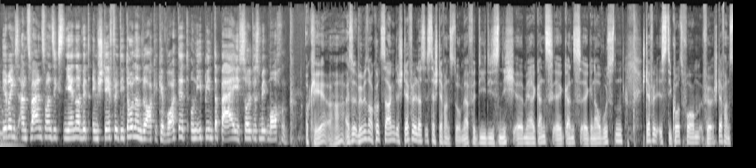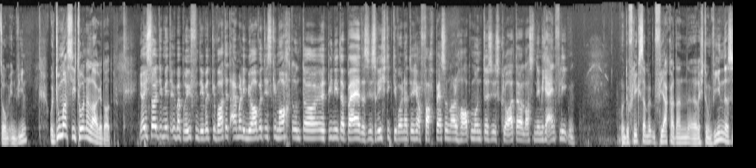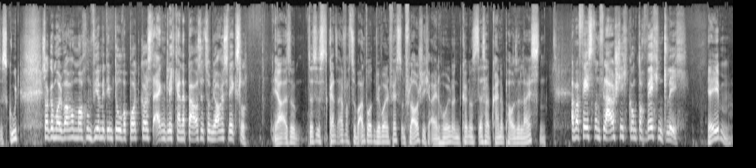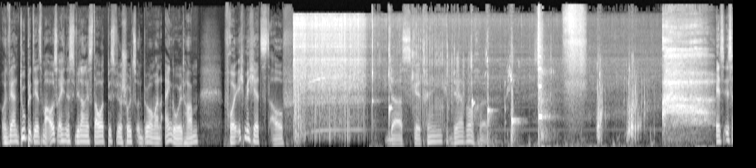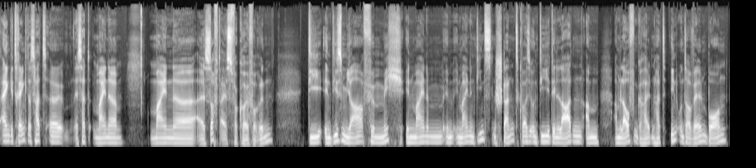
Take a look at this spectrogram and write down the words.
Übrigens, am 22. Jänner wird im Steffel die Tonanlage gewartet und ich bin dabei, ich soll das mitmachen. Okay, aha. Also wir müssen noch kurz sagen, der Steffel, das ist der Stephansdom, ja, für die, die es nicht äh, mehr ganz, äh, ganz äh, genau wussten. Steffel ist die Kurzform für Stephansdom in Wien. Und du machst die Tonanlage dort. Ja, ich soll die mit überprüfen. Die wird gewartet, einmal im Jahr wird das gemacht und da bin ich dabei. Das ist richtig. Die wollen natürlich auch Fachpersonal haben und das ist klar, da lassen die mich einfliegen. Und du fliegst dann mit dem Fiaker dann äh, Richtung Wien, das ist gut. Sag einmal, warum machen wir mit dem Dover Podcast eigentlich keine Pause zum Jahreswechsel? Ja, also das ist ganz einfach zu beantworten. Wir wollen fest und flauschig einholen und können uns deshalb keine Pause leisten. Aber fest und flauschig kommt doch wöchentlich. Ja, eben. Und während du bitte jetzt mal ausrechnest, wie lange es dauert, bis wir Schulz und Böhmermann eingeholt haben, freue ich mich jetzt auf das Getränk der Woche. Es ist ein Getränk, das hat, äh, es hat meine, meine äh, Softeisverkäuferin, die in diesem Jahr für mich in, meinem, in, in meinen Diensten stand quasi und die den Laden am, am Laufen gehalten hat in Unterwellenborn,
